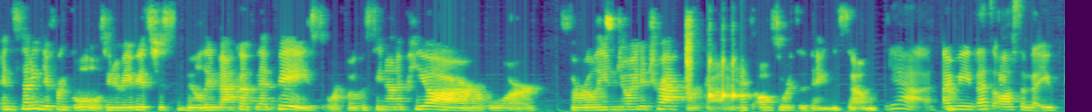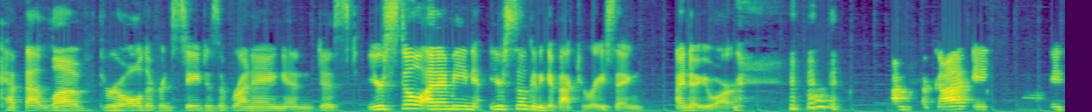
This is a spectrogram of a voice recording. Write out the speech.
and setting different goals. You know, maybe it's just building back up that base or focusing on a PR or thoroughly enjoying a track workout. I mean, it's all sorts of things. So yeah, I mean that's awesome that you've kept that love through all different stages of running, and just you're still. And I mean, you're still going to get back to racing. I know you are. i have got a a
